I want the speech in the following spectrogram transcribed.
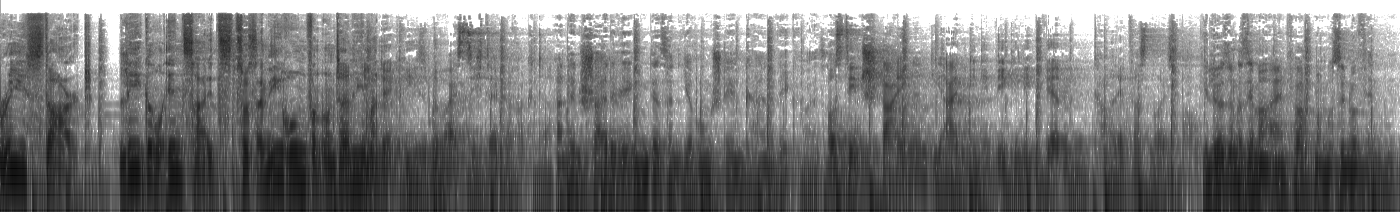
Restart. Legal Insights zur Sanierung von Unternehmen. In der Krise beweist sich der Charakter. An den Scheidewegen der Sanierung stehen keine Wegweiser. Aus den Steinen, die einem in den Weg gelegt werden, kann man etwas Neues bauen. Die Lösung ist immer einfach, man muss sie nur finden.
